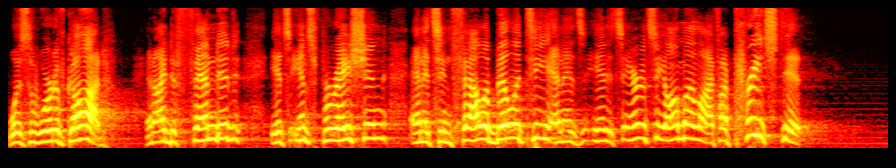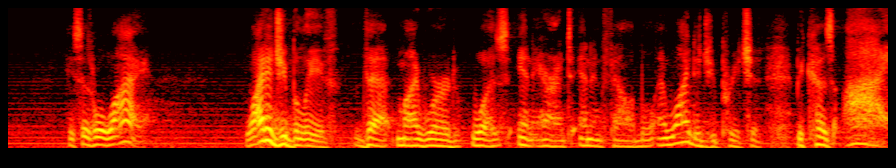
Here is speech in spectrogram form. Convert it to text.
was the word of God, and I defended its inspiration and its infallibility and its, its errancy all my life. I preached it. He says, Well, why? Why did you believe that my word was inerrant and infallible? And why did you preach it? Because I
